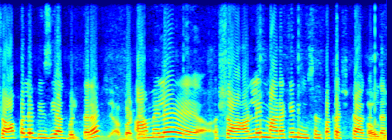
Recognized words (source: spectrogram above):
ಶಾಪ್ ಅಲ್ಲೇ ಬಿಸಿ ಆಗ್ಬಿಡ್ತಾರೆ. ಆಮೇಲೆ ಆನ್ಲೈನ್ ಮಾಡಕ್ಕೆ ನಿಮ್ಗೆ ಸ್ವಲ್ಪ ಕಷ್ಟ ಆಗುತ್ತೆ.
